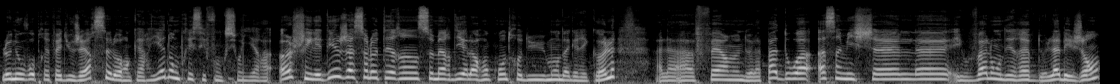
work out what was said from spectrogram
Le nouveau préfet du Gers, Laurent Carrier, a donc pris ses fonctions hier à Hoche. Il est déjà sur le terrain ce mardi à la rencontre du monde agricole, à la ferme de la Padoie à Saint-Michel et au Vallon des Rêves de l'Abbé Jean.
